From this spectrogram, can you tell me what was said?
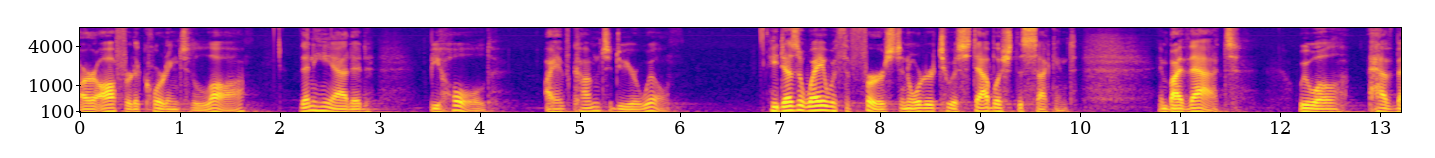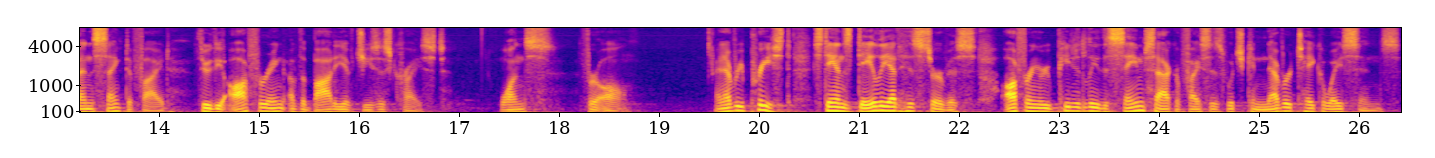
are offered according to the law. Then he added, Behold, I have come to do your will. He does away with the first in order to establish the second. And by that, we will have been sanctified through the offering of the body of Jesus Christ, once for all. And every priest stands daily at his service, offering repeatedly the same sacrifices which can never take away sins.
